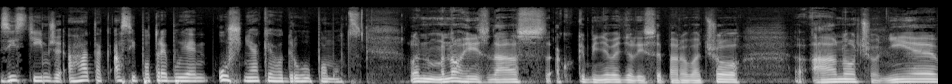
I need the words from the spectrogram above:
zistím, že aha, tak asi potrebujem už nejakého druhu pomoc. Len mnohí z nás ako keby nevedeli separovať, čo áno, čo nie.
